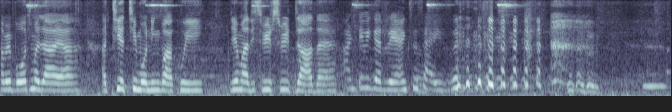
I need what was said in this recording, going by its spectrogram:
हमें बहुत मज़ा आया। अच्छी अच्छी मॉर्निंग वॉक हुई। ये हमारी स्वीट स्वीट याद है। आंटी भी कर रहे हैं एक्सरसाइज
